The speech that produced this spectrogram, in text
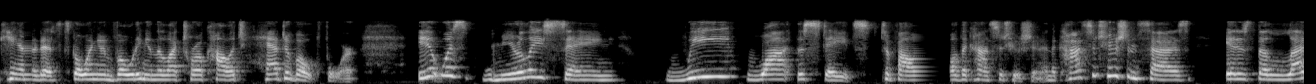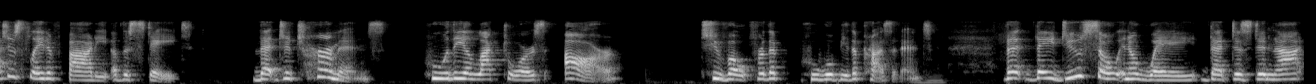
candidates going and voting in the electoral college had to vote for. It was merely saying we want the states to follow the Constitution. And the Constitution says it is the legislative body of the state that determines who the electors are to vote for the who will be the president. That they do so in a way that does did not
